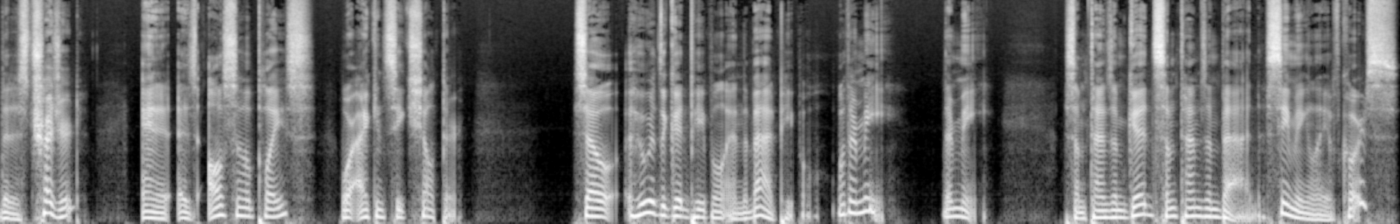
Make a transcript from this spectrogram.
that is treasured, and it is also a place where I can seek shelter so, who are the good people and the bad people? Well, they're me. They're me. Sometimes I'm good, sometimes I'm bad. Seemingly, of course.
